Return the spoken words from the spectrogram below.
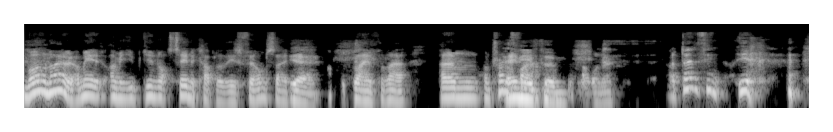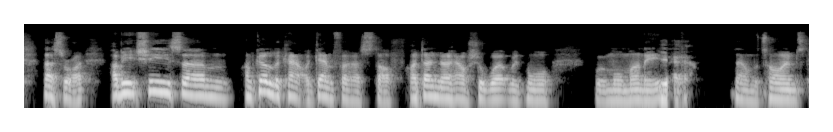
Well, no, I mean, I mean, you've not seen a couple of these films, so yeah, blame for that. Um, I'm trying to Any find of them. I don't think, yeah, that's all right. I mean, she's. Um, I'm going to look out again for her stuff. I don't know how she'll work with more with more money yeah. down the times.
